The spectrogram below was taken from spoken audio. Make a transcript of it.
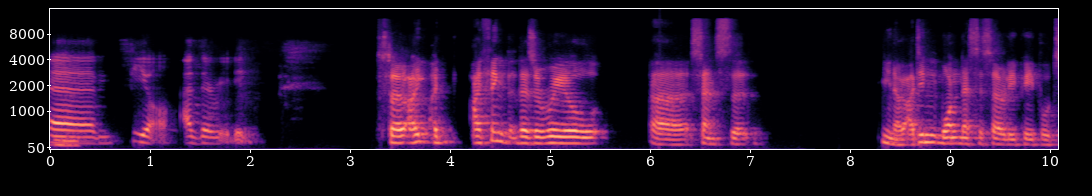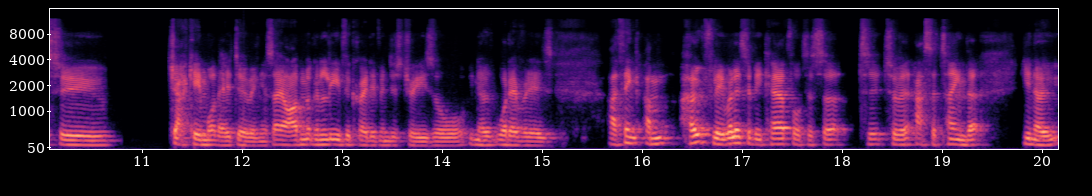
mm. um, feel as they're reading so I, I i think that there's a real uh sense that you know i didn't want necessarily people to jack in what they're doing and say oh i'm not going to leave the creative industries or you know whatever it is I think I'm hopefully relatively careful to to, to ascertain that you know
